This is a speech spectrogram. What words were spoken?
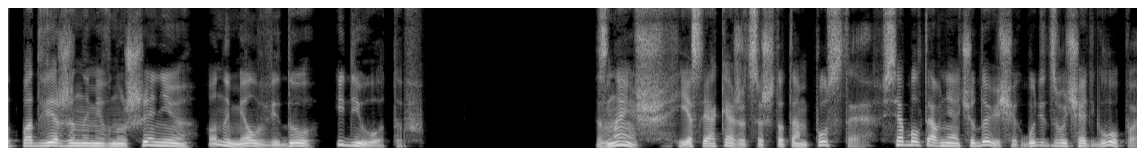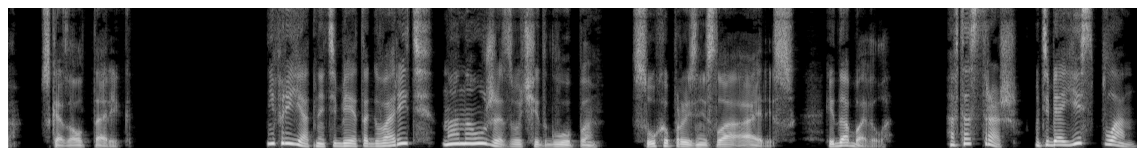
Под подверженными внушению он имел в виду идиотов. «Знаешь, если окажется, что там пусто, вся болтовня о чудовищах будет звучать глупо», — сказал Тарик. «Неприятно тебе это говорить, но она уже звучит глупо», — сухо произнесла Айрис и добавила. «Автостраж, у тебя есть план?»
